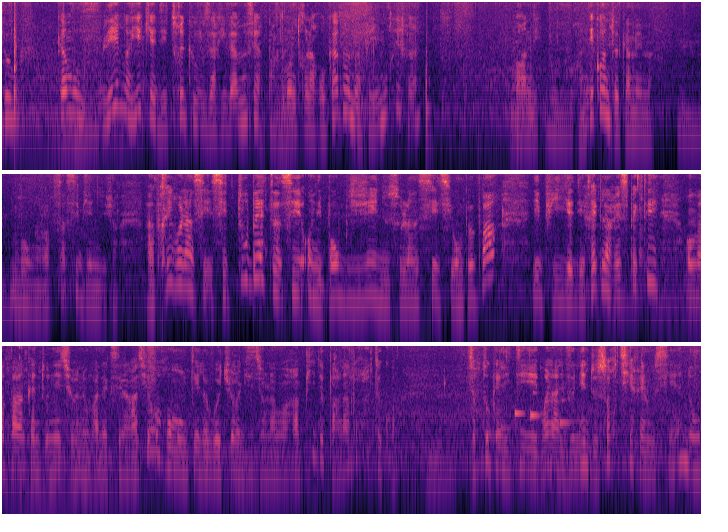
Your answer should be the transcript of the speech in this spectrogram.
Donc, quand vous voyez qu'il y a des trucs que vous arrivez à me faire. Par contre, la rocade, on a failli mourir. hein. Vous vous rendez, vous vous rendez compte quand même Bon, alors ça c'est bien déjà. Après voilà, c'est tout bête. C'est on n'est pas obligé de se lancer si on peut pas. Et puis il y a des règles à respecter. On va pas cantonner sur une voie d'accélération, remonter la voiture qui est sur la voie rapide par la droite, quoi. Surtout qu'elle était, voilà, elle venait de sortir elle aussi. hein. donc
